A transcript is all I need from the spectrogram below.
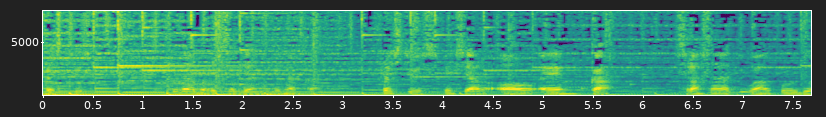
Fresh Juice, kita baru saja mendengarkan Fresh Juice spesial OMK Selasa 22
